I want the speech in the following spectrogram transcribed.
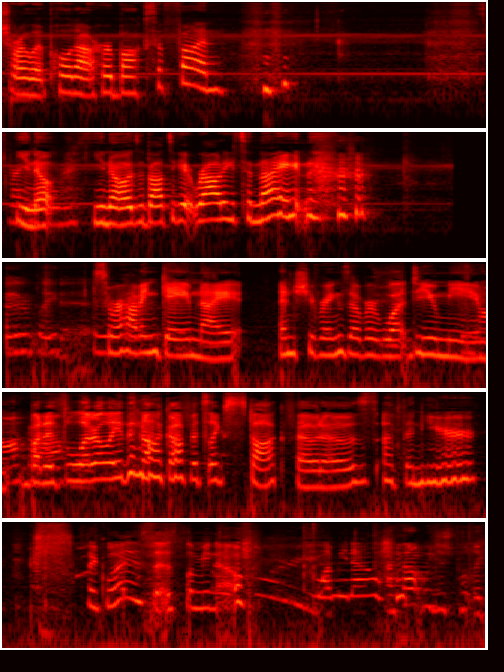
Charlotte pulled out her box of fun. you know, you know it's about to get rowdy tonight. so we're having game night and she brings over what do you mean? But it's literally the knockoff. It's like stock photos up in here. like what is this? Let me know let me know. I thought we just put like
